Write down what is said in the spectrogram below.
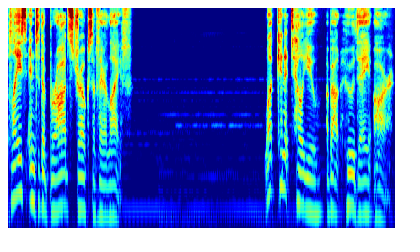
plays into the broad strokes of their life. What can it tell you about who they are,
